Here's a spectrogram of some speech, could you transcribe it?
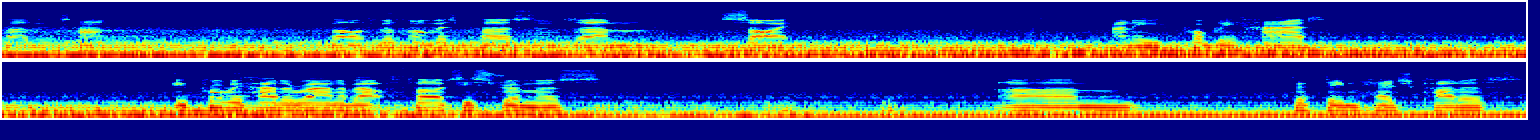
per the ton. But I was looking on this person's um, site and he probably had he probably had around about 30 strimmers, um, 15 hedge cutters.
